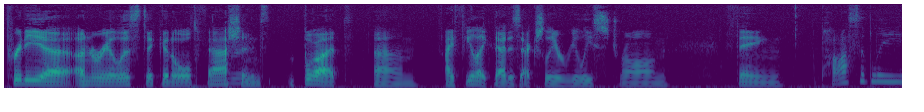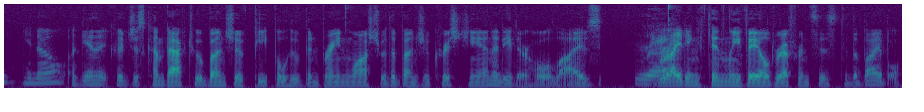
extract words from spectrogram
pretty uh, unrealistic and old fashioned but um, i feel like that is actually a really strong thing possibly you know again it could just come back to a bunch of people who've been brainwashed with a bunch of christianity their whole lives Right. writing thinly veiled references to the bible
